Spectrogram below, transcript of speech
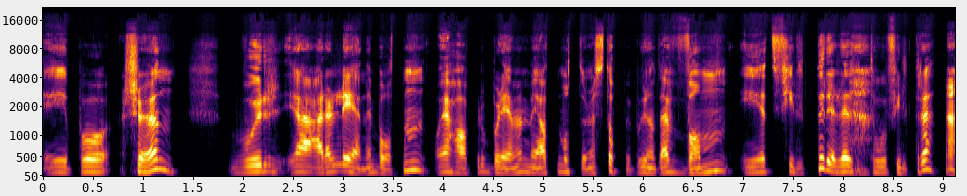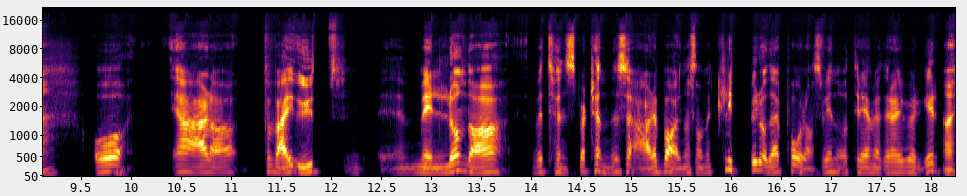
i, på sjøen. Hvor jeg er alene i båten, og jeg har problemer med at motorene stopper pga. at det er vann i et filter, eller to filtre. Ja. Og jeg er da på vei ut eh, mellom da ved Tønsberg Tønne så er det bare noen sånne klipper, og det er pålandsvind og tre meter høye bølger. Nei.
